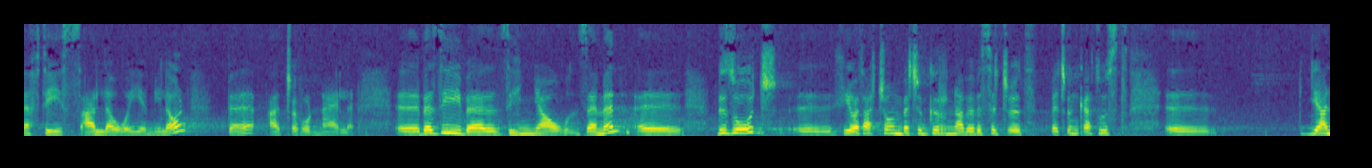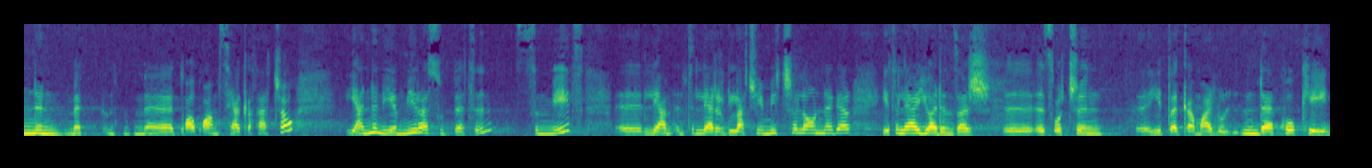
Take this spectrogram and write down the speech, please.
መፍትሄስ አለው ወይ የሚለውን በአጭሩ እናያለን። በዚህ በዚህኛው ዘመን ብዙዎች ሕይወታቸውን በችግርና በብስጭት በጭንቀት ውስጥ ያንን መቋቋም ሲያቅታቸው ያንን የሚረሱበትን ስሜት እንትን ሊያደርግላቸው የሚችለውን ነገር የተለያዩ አደንዛዥ እጾችን ይጠቀማሉ። እንደ ኮኬይን፣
